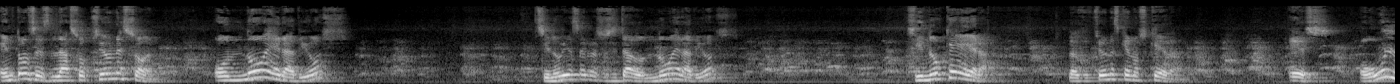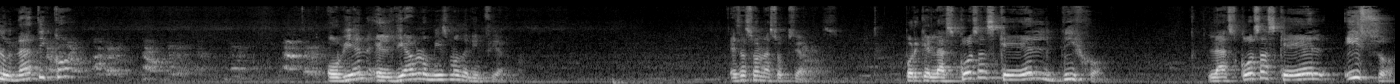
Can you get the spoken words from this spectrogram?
entonces las opciones son, o no era Dios, si no hubiese resucitado, no era Dios, sino que era, las opciones que nos quedan es o un lunático o bien el diablo mismo del infierno. Esas son las opciones. Porque las cosas que él dijo, las cosas que él hizo,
